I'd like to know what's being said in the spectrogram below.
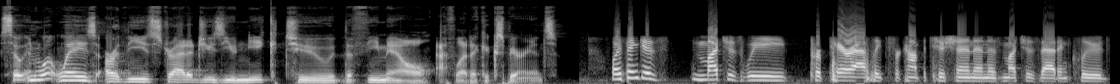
So, in what ways are these strategies unique to the female athletic experience? Well, I think as much as we prepare athletes for competition, and as much as that includes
